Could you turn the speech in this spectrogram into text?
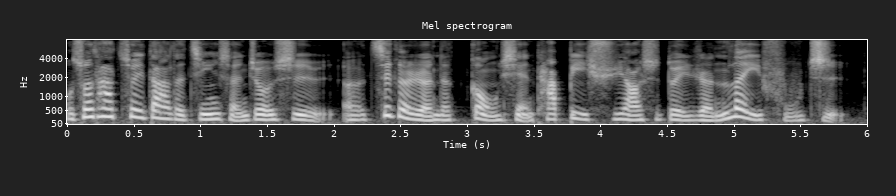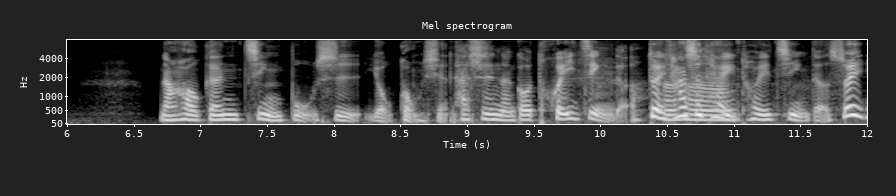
我说他最大的精神就是，呃，这个人的贡献，他必须要是对人类福祉，然后跟进步是有贡献的。它是能够推进的。对，它是可以推进的。所以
